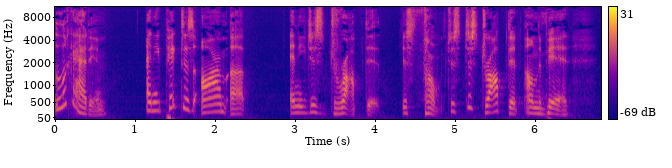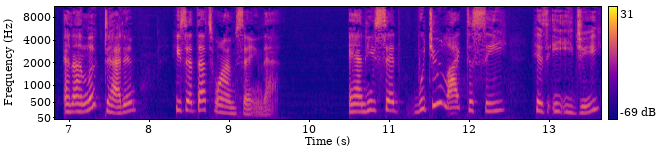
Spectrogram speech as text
Look at him. And he picked his arm up and he just dropped it, just thumped, just, just dropped it on the bed. And I looked at him. He said, That's why I'm saying that. And he said, Would you like to see his EEG?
